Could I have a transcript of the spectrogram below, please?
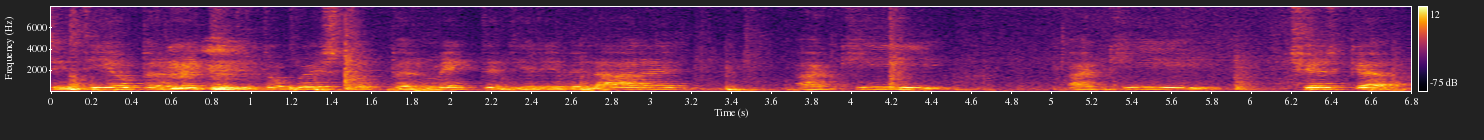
Se Dio permette tutto questo, permette di rivelare a chi, a chi cerca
